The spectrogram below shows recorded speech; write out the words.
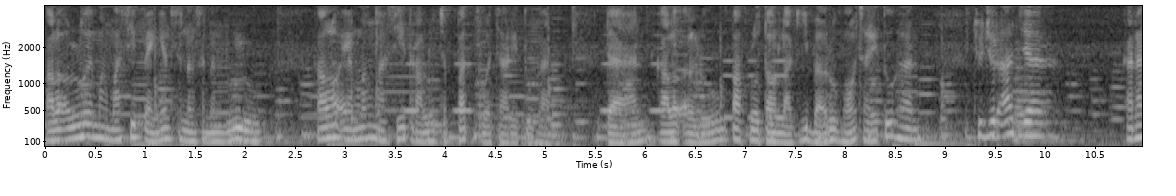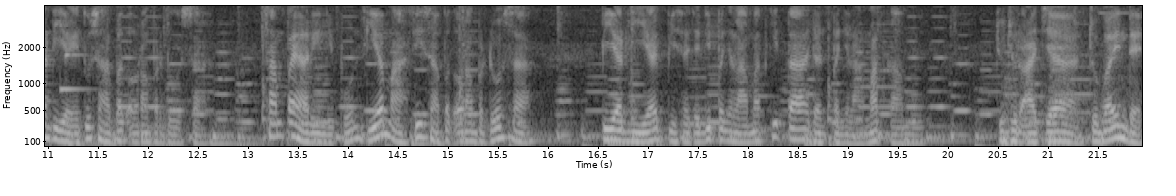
kalau lu emang masih pengen seneng-seneng dulu, kalau emang masih terlalu cepat buat cari Tuhan. Dan kalau elu 40 tahun lagi baru mau cari Tuhan. Jujur aja, karena dia itu sahabat orang berdosa. Sampai hari ini pun dia masih sahabat orang berdosa. Biar dia bisa jadi penyelamat kita dan penyelamat kamu. Jujur aja, cobain deh.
